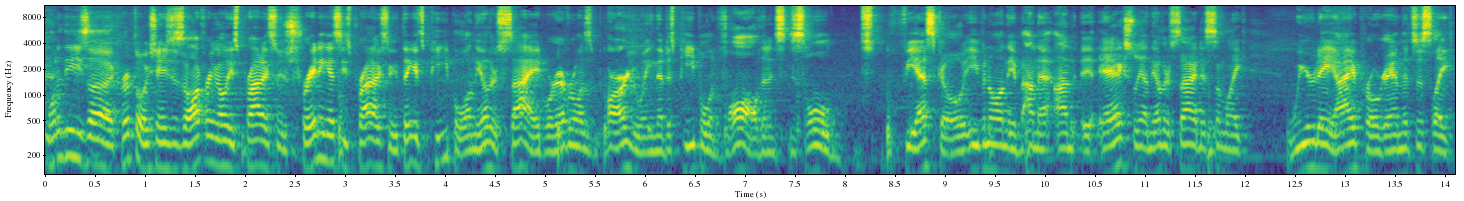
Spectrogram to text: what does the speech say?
one of these uh, crypto exchanges is offering all these products and you're trading against these products and you think it's people on the other side where everyone's arguing that it's people involved and it's this whole fiasco even on the on that on actually on the other side is some like weird AI program that's just like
